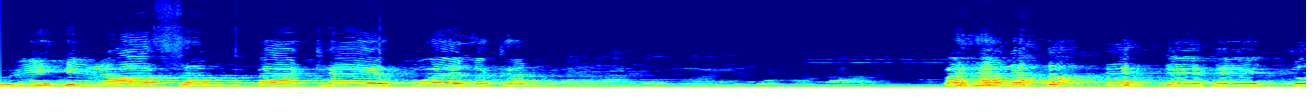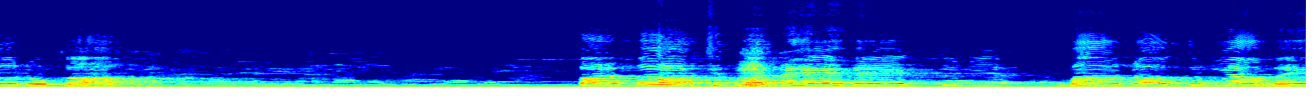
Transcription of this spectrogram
वीरासन बैठे हुए लखन पहरा देते हैं दोनों का। परमार्थ कर रहे हैं दुनिया, मानव दुनिया में।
